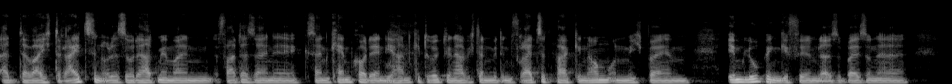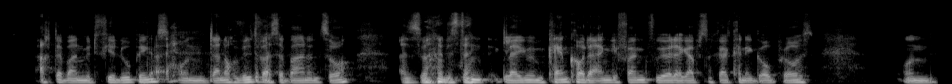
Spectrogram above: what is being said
Ah, da war ich 13 oder so, da hat mir mein Vater seine, seinen Camcorder in die Hand gedrückt, den habe ich dann mit in den Freizeitpark genommen und mich beim im Looping gefilmt, also bei so einer Achterbahn mit vier Loopings Geil. und dann noch Wildwasserbahn und so. Also so hat es dann gleich mit dem Camcorder angefangen. Früher, da gab es noch gar keine GoPros. Und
